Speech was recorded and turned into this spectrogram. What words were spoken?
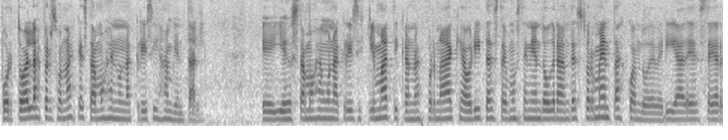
Por todas las personas que estamos en una crisis ambiental. Eh, y estamos en una crisis climática, no es por nada que ahorita estemos teniendo grandes tormentas cuando debería de ser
